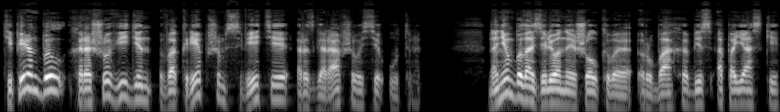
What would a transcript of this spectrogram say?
Теперь он был хорошо виден в окрепшем свете разгоравшегося утра. На нем была зеленая шелковая рубаха без опояски,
